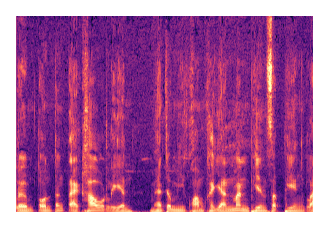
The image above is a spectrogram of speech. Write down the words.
เริ่มต้นตั้งแต่เข้าเรียน แม้จะมีความขยันมั่นเพียรสักเพียงไร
